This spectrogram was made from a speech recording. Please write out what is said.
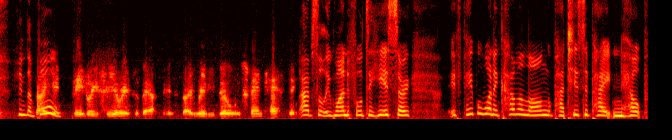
in the they pool. get deadly serious about this. They really do. It's fantastic. Absolutely wonderful to hear. So, if people want to come along, participate, and help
